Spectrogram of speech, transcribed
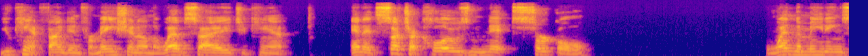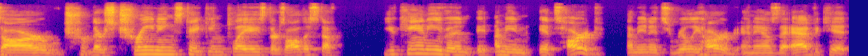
you can't find information on the website, you can't and it's such a close knit circle when the meetings are tr- there's trainings taking place there's all this stuff you can't even it, i mean it's hard. I mean it's really hard. And as the advocate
